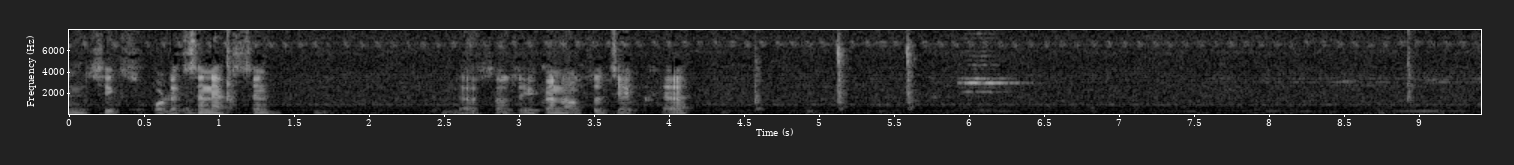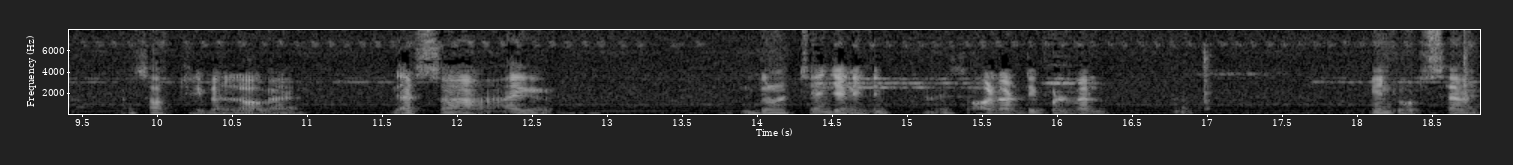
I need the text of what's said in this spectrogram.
And 6 protection action. That's also you can also check here soft driven log that's uh, I do not change anything. It's all our default value. Input 7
